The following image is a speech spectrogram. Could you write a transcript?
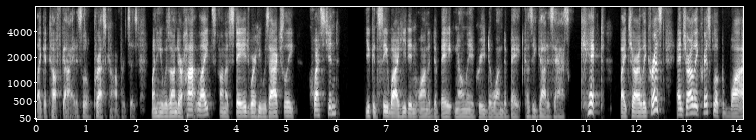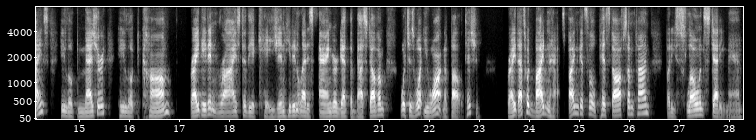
like a tough guy at his little press conferences. When he was under hot lights on a stage where he was actually questioned, you can see why he didn't want to debate and only agreed to one debate because he got his ass kicked by Charlie Crist. And Charlie Crist looked wise. He looked measured. He looked calm, right? He didn't rise to the occasion. He didn't let his anger get the best of him, which is what you want in a politician, right? That's what Biden has. Biden gets a little pissed off sometimes, but he's slow and steady, man.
